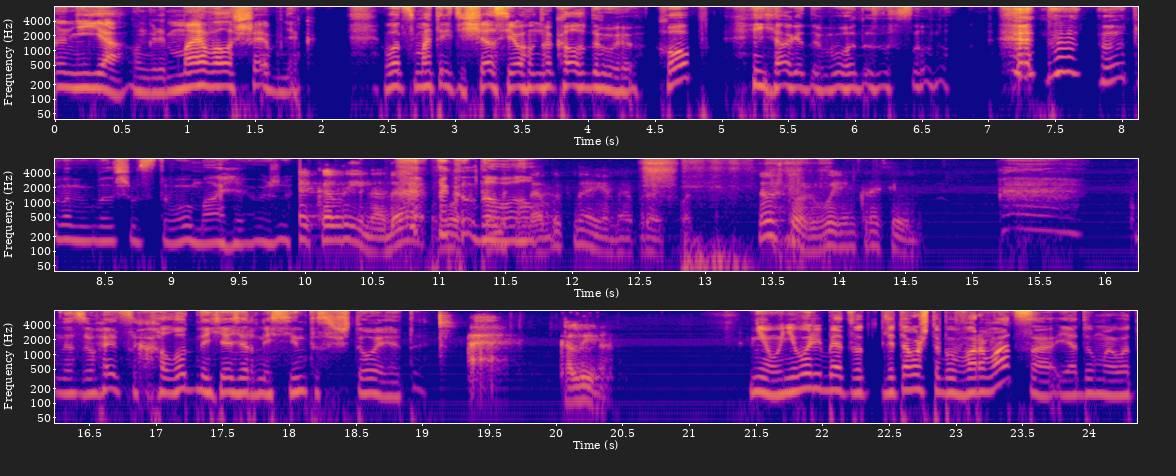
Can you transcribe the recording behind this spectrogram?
не я, он говорит, мой волшебник. Вот смотрите, сейчас я вам наколдую. Хоп, ягоды в воду засунул. Ну, вот вам волшебство, магия уже. Колына, да? Наколдовал. Вот, обыкновенная происходит. Ну что же, будем красивыми. Называется холодный ядерный синтез. Что это? Колына. Не, у него, ребят, вот для того, чтобы ворваться, я думаю, вот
